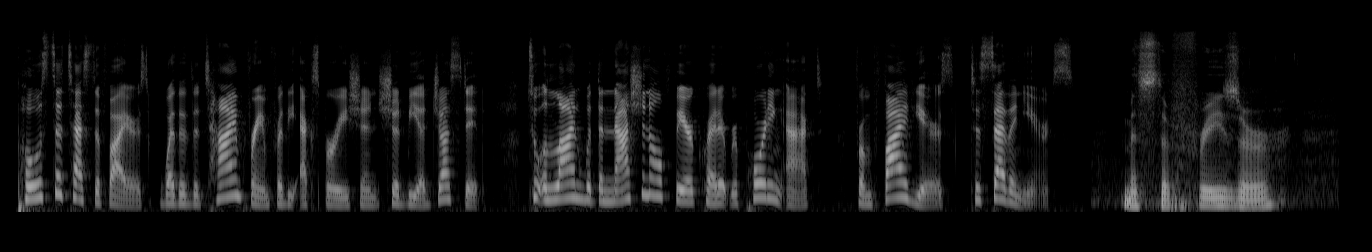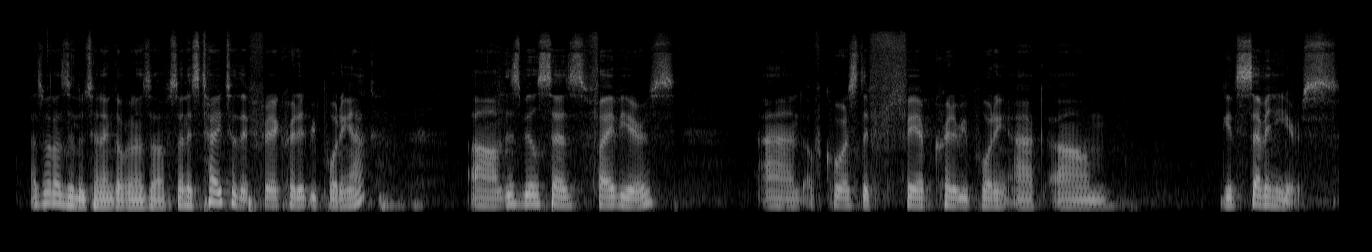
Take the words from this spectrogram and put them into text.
posed to testifiers whether the time frame for the expiration should be adjusted to align with the National Fair Credit Reporting Act from five years to seven years. Mr. Fraser, as well as the Lieutenant Governor's Office, and it's tied to the Fair Credit Reporting Act. Um, this bill says five years, and of course, the Fair Credit Reporting Act um, gives seven years.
